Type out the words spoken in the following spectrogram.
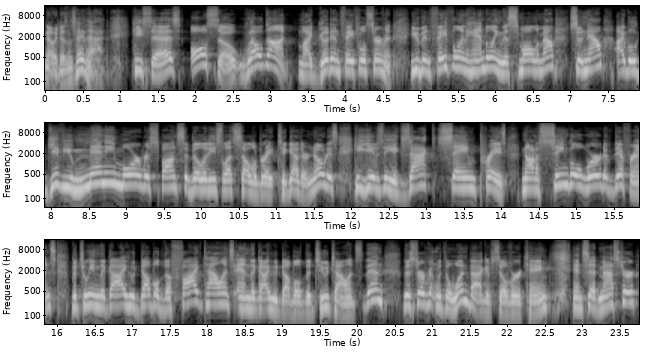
No, he doesn't say that. He says, Also, well done, my good and faithful servant. You've been faithful in handling this small amount, so now I will give you many more responsibilities. Let's celebrate together. Notice he gives the exact same praise, not a single word of difference between the guy who doubled the five talents talents and the guy who doubled the two talents. Then the servant with the one bag of silver came and said, Master,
